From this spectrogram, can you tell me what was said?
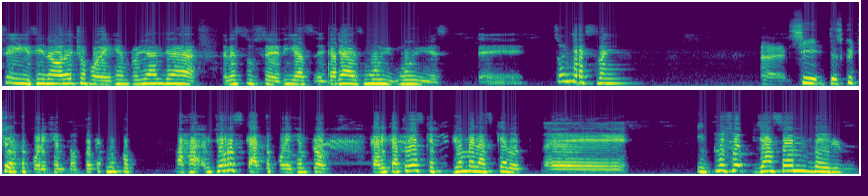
Sí, sí, no, de hecho, por ejemplo, ya, ya en estos eh, días eh, ya es muy, muy, este, son ya extraños. Ah, sí, te escucho. Por ejemplo, tocando un poco- ajá, yo rescato, por ejemplo, caricaturas que yo me las quedo, eh, incluso ya son del,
